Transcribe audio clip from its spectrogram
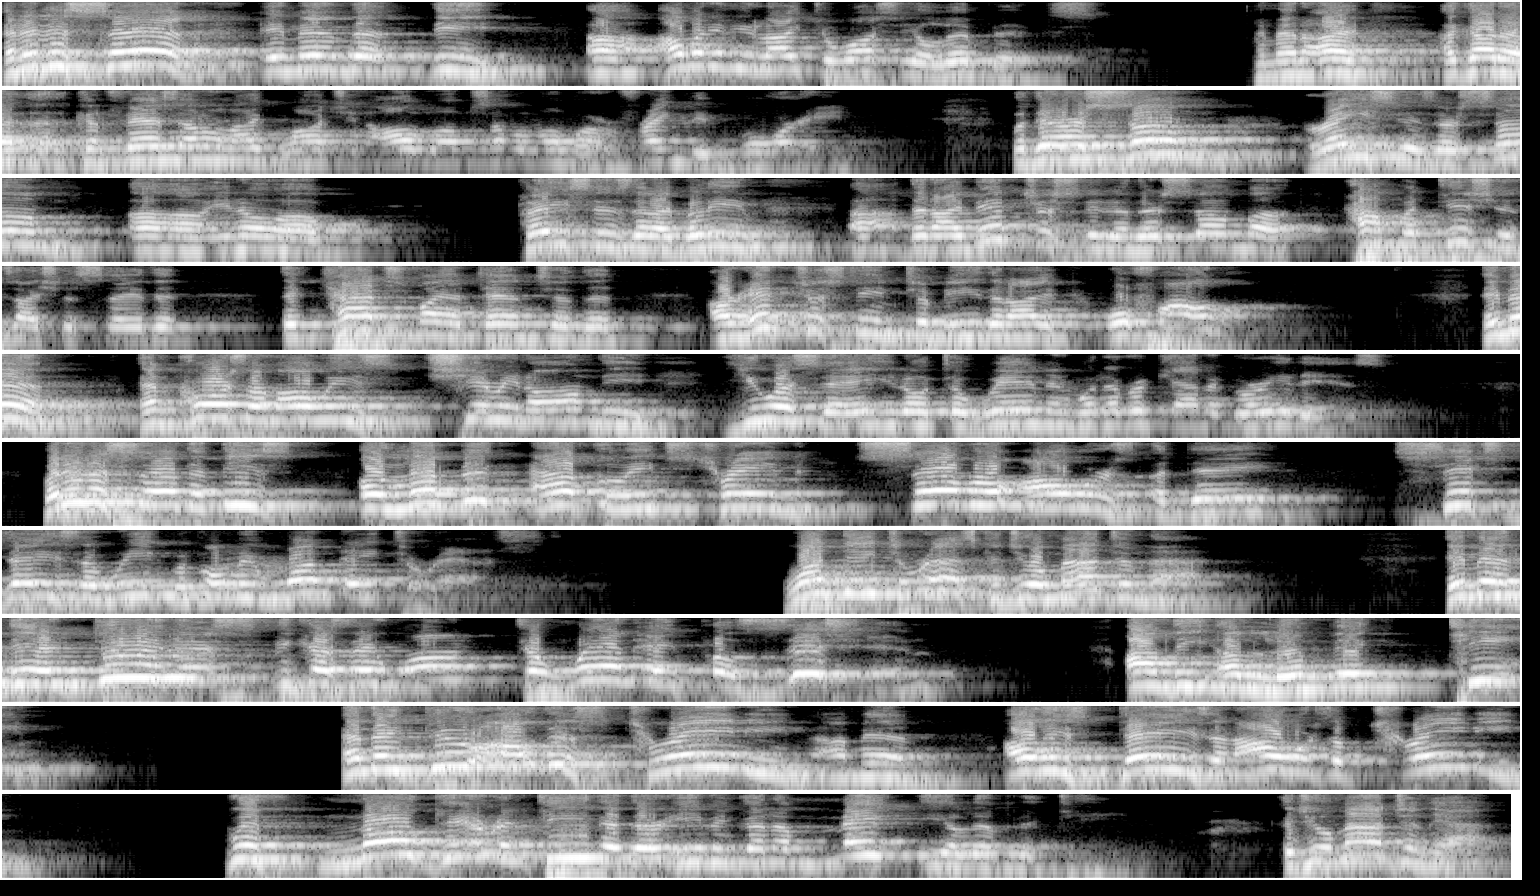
And it is said, amen, that the uh, how many of you like to watch the Olympics? Amen. I, I got to uh, confess, I don't like watching all of them. Some of them are frankly boring. But there are some races or some, uh, you know, uh, places that I believe uh, that I'm interested in. There's some uh, competitions, I should say, that, that catch my attention, that are interesting to me, that I will follow. Amen. And of course, I'm always cheering on the USA, you know, to win in whatever category it is. But it is said that these Olympic athletes train several hours a day, six days a week, with only one day to rest. One day to rest. Could you imagine that? Amen. They're doing this because they want to win a position on the Olympic team. And they do all this training, amen, all these days and hours of training with no guarantee that they're even going to make the Olympic team. Could you imagine that?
